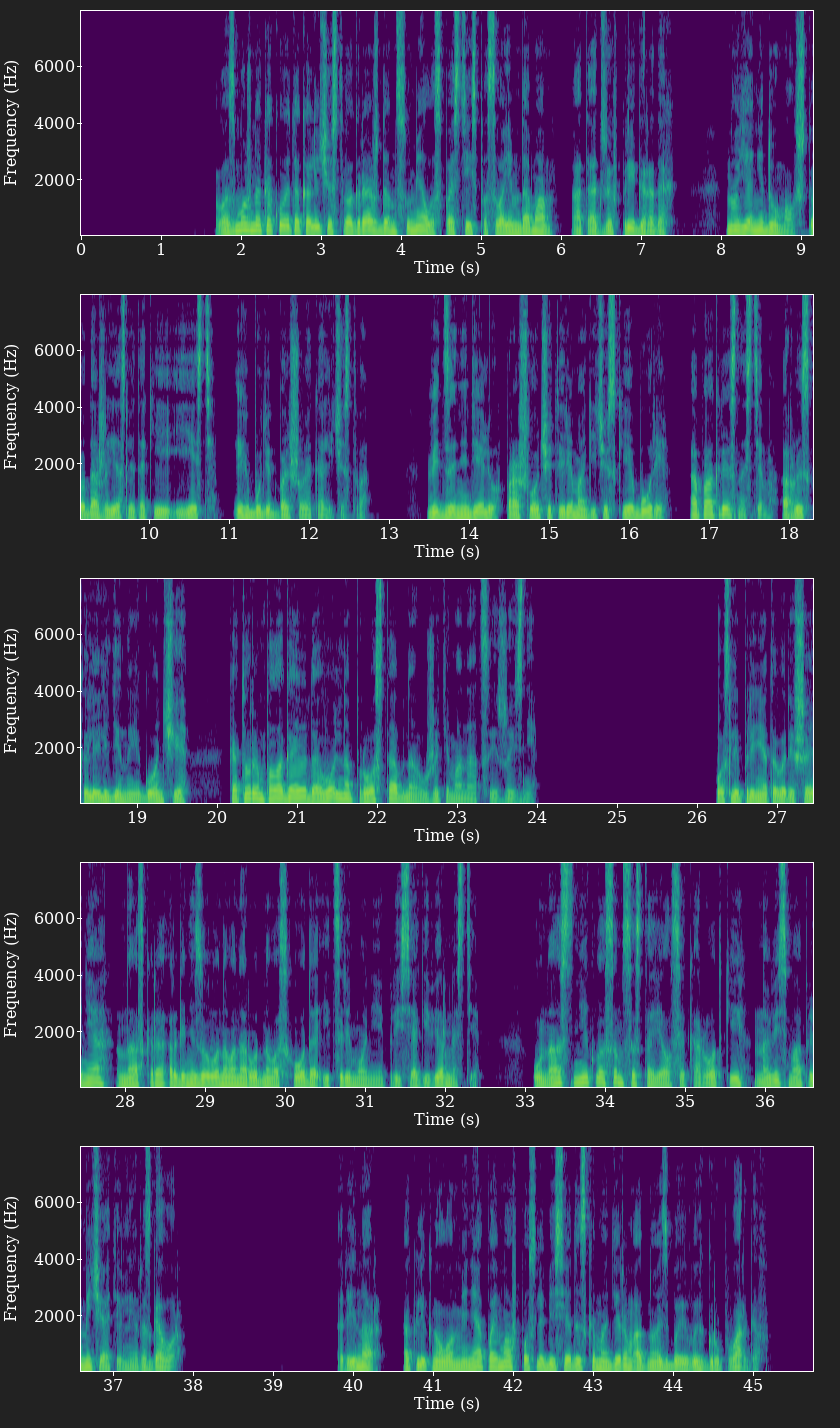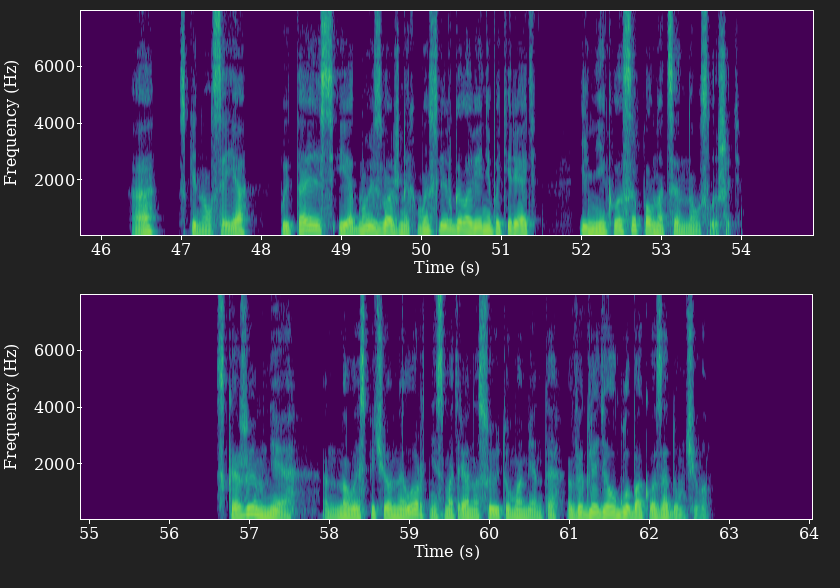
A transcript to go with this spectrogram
Возможно, какое-то количество граждан сумело спастись по своим домам, а также в пригородах. Но я не думал, что даже если такие и есть, их будет большое количество. Ведь за неделю прошло четыре магические бури, а по окрестностям рыскали ледяные гончие, которым, полагаю, довольно просто обнаружить эманации жизни. После принятого решения, наскоро организованного народного схода и церемонии присяги верности, у нас с Никласом состоялся короткий, но весьма примечательный разговор. «Ринар», – окликнул он меня, поймав после беседы с командиром одной из боевых групп варгов. «А?» – скинулся я, пытаясь и одну из важных мыслей в голове не потерять, и Никласа полноценно услышать. «Скажи мне...» Новоиспеченный лорд, несмотря на суету момента, выглядел глубоко задумчивым.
